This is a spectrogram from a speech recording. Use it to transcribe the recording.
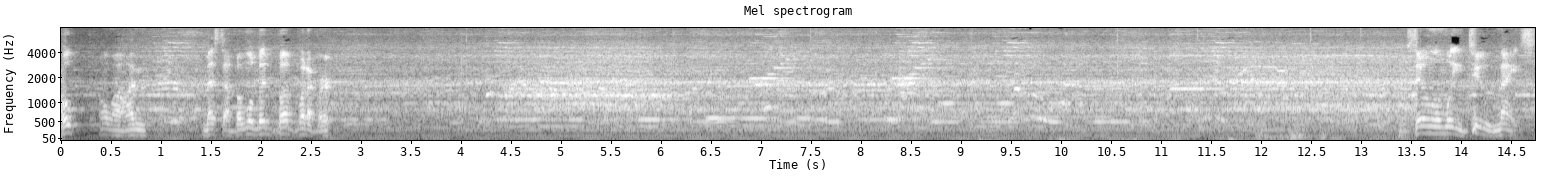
Oh, oh well, I'm messed up a little bit, but whatever. I'm still in the lead too, nice.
